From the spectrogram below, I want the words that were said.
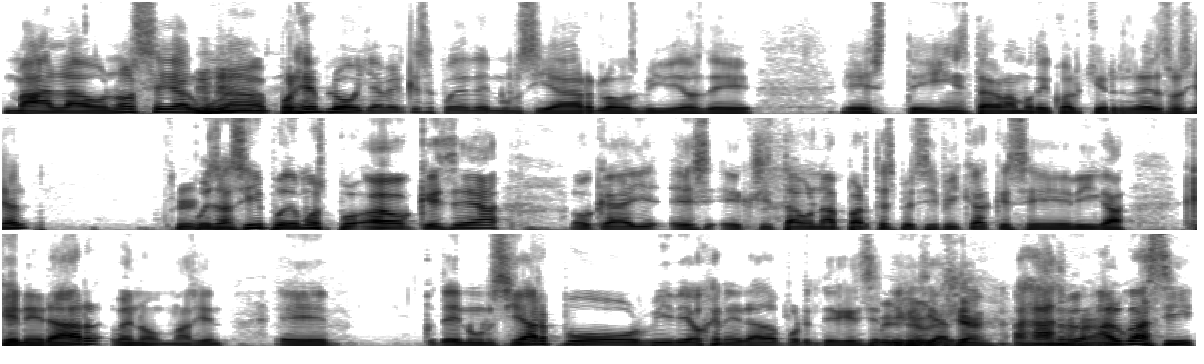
mala o no sé, alguna, por ejemplo, ya ven que se puede denunciar los videos de este Instagram o de cualquier red social. Sí. Pues así podemos, po- o que sea, o que hay- es- exista una parte específica que se diga generar, bueno, más bien, eh, denunciar por video generado por inteligencia artificial. Ajá, algo, Ajá. algo así.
